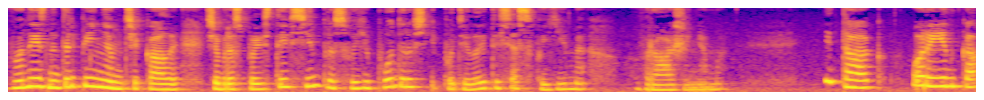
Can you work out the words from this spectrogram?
Вони з нетерпінням чекали, щоб розповісти всім про свою подорож і поділитися своїми враженнями. І так, Оринка,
